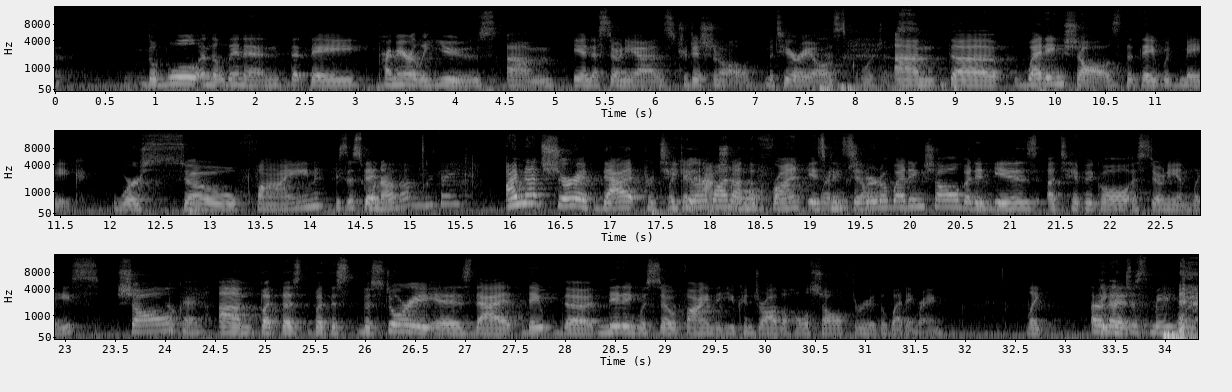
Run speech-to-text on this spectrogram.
the wool and the linen that they primarily use um, in Estonia as traditional materials. That's gorgeous. Um, the wedding shawls that they would make were so fine. Is this that- one of them? You think? I'm not sure if that particular one on the front is considered shawl. a wedding shawl, but it Hmm. is a typical Estonian lace shawl. Okay. Um, but the but the the story is that they the knitting was so fine that you can draw the whole shawl through the wedding ring, like Oh, that just made me.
